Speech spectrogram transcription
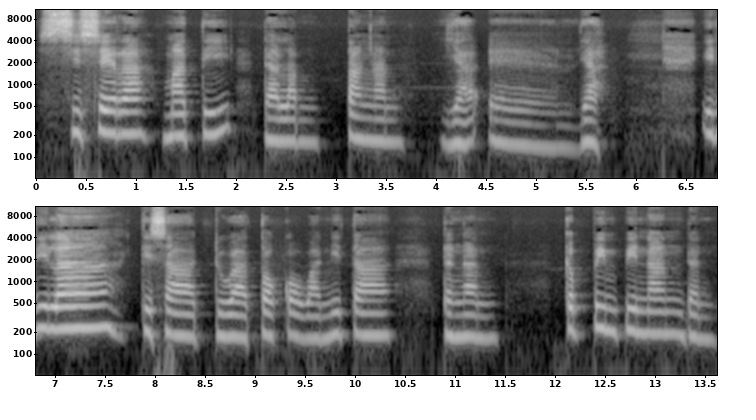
Sisera mati dalam tangan Yael. Ya, inilah kisah dua tokoh wanita dengan kepimpinan dan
